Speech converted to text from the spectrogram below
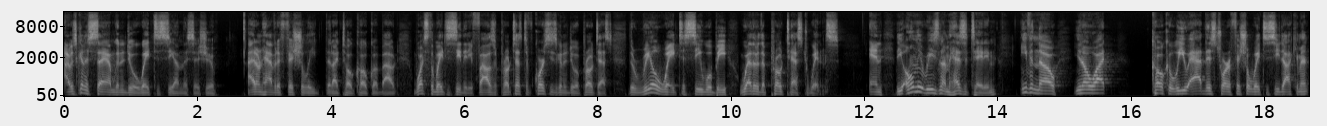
I was going to say I'm going to do a wait to see on this issue. I don't have it officially that I told Cuoco about. What's the wait to see that he files a protest? Of course, he's going to do a protest. The real wait to see will be whether the protest wins. And the only reason I'm hesitating, even though, you know what, Cuoco, will you add this to our official wait to see document?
